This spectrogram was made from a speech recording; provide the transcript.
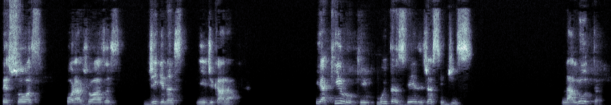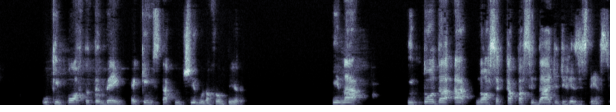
pessoas corajosas, dignas e de caráter. E aquilo que muitas vezes já se diz, na luta, o que importa também é quem está contigo na fronteira e na em toda a nossa capacidade de resistência.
